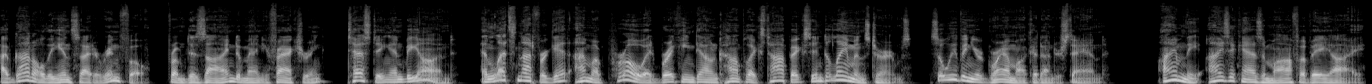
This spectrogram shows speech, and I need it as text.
I've got all the insider info, from design to manufacturing, testing, and beyond. And let's not forget, I'm a pro at breaking down complex topics into layman's terms, so even your grandma could understand. I am the Isaac Asimov of AI,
